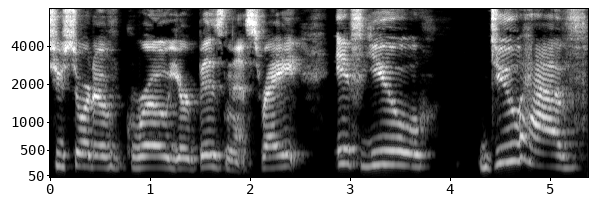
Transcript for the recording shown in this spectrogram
to sort of grow your business right? If you do have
